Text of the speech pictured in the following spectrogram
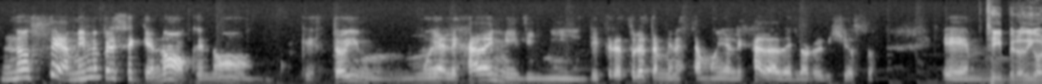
No sé, a mí me parece que no, que no, que estoy muy alejada y mi, literatura también está muy alejada de lo religioso. Em, sí, pero digo,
